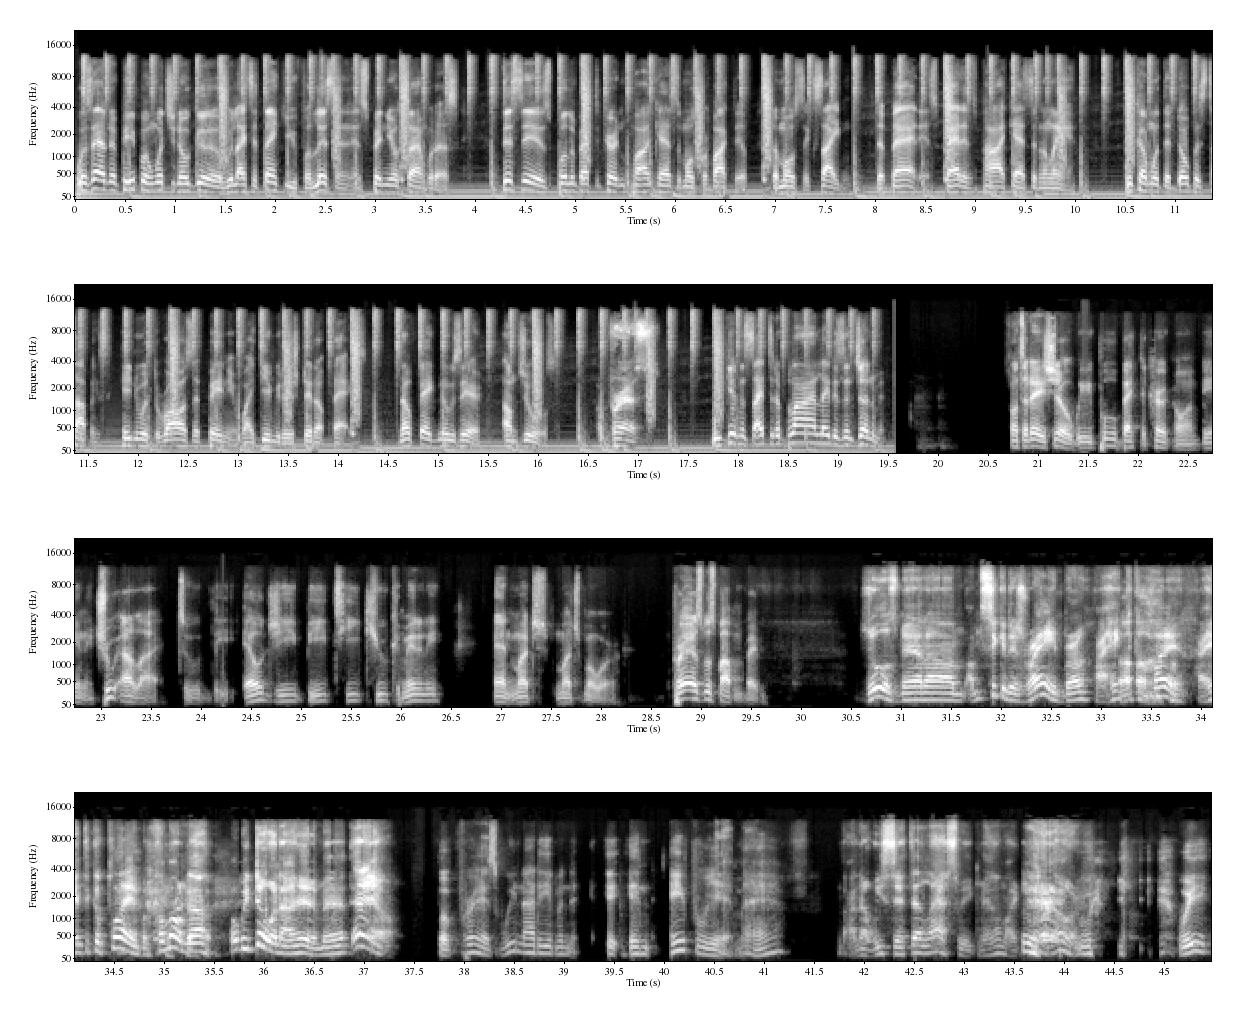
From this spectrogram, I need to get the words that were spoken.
What's happening, people, and what you know good? We'd like to thank you for listening and spending your time with us. This is Pulling Back the Curtain podcast, the most provocative, the most exciting, the baddest, baddest podcast in the land. We come with the dopest topics, hitting with the rawest opinion while giving you the straight up facts. No fake news here. I'm Jules. I'm Press. We give insight to the blind, ladies and gentlemen. On today's show, we pull back the curtain on being a true ally to the LGBTQ community and much, much more. Prayers was popping, baby. Jules, man, um, I'm sick of this rain, bro. I hate Uh-oh. to complain. I hate to complain, but come on now. what we doing out here, man? Damn. But Prez, we not even in April yet, man. I know we said that last week, man. I'm like, we, we,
